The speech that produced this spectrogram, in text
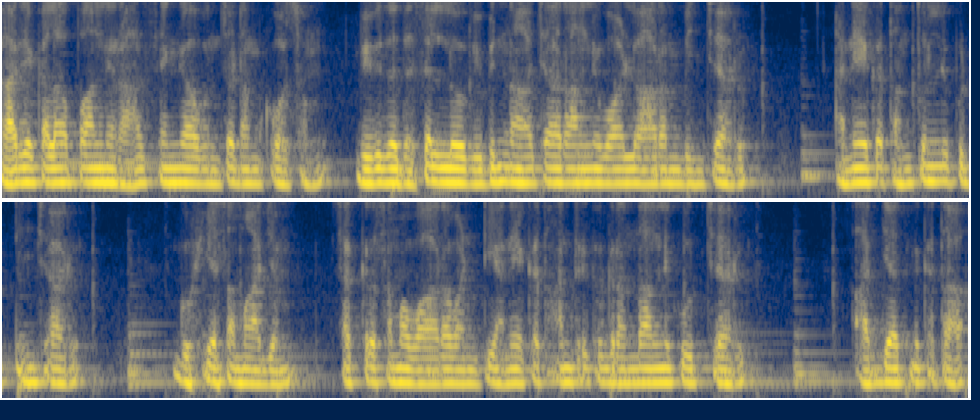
కార్యకలాపాల్ని రహస్యంగా ఉంచడం కోసం వివిధ దశల్లో విభిన్న ఆచారాల్ని వాళ్ళు ఆరంభించారు. అనేక తంతుల్ని పుట్టించారు. గుహ్య సమాజం సక్రసమవార వంటి అనేక తాంత్రిక గ్రంథాలని కూర్చారు. ఆధ్యాత్మికత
